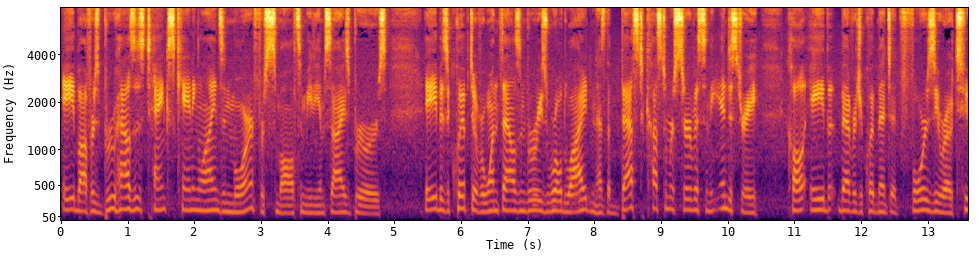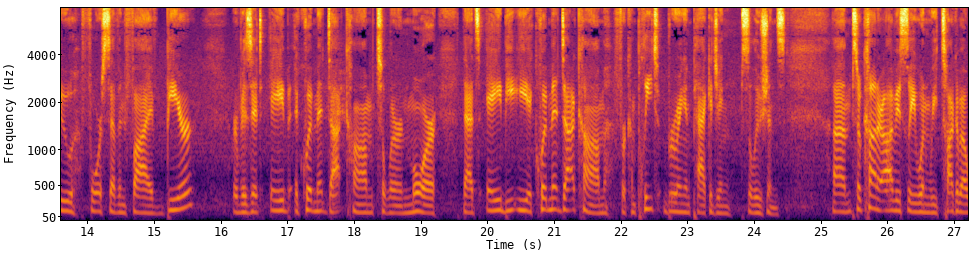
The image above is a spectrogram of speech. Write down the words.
Abe offers brew houses, tanks, canning lines, and more for small to medium sized brewers. Abe has equipped over 1,000 breweries worldwide and has the best customer service in the industry Call Abe Beverage Equipment at 402 475 Beer or visit abeequipment.com to learn more. That's abeequipment.com for complete brewing and packaging solutions. Um, so, Connor, obviously, when we talk about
